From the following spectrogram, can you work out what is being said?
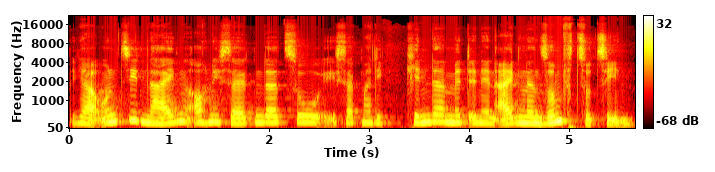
Ja, und sie neigen auch nicht selten dazu, ich sag mal, die Kinder mit in den eigenen Sumpf zu ziehen.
